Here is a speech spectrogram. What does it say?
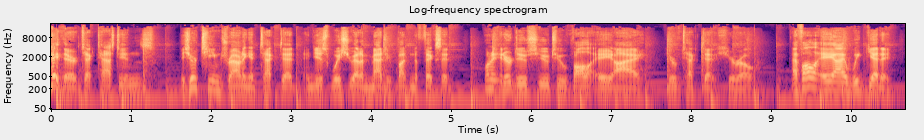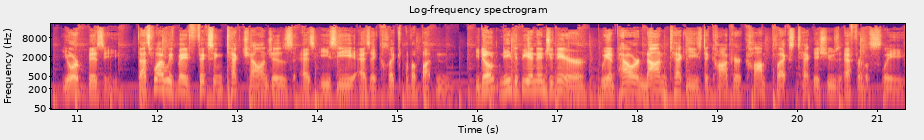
Hey there, Techtastians. Is your team drowning in tech debt and you just wish you had a magic button to fix it? I want to introduce you to Vala AI, your tech debt hero. At Vala AI, we get it. You're busy. That's why we've made fixing tech challenges as easy as a click of a button. You don't need to be an engineer. We empower non techies to conquer complex tech issues effortlessly.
